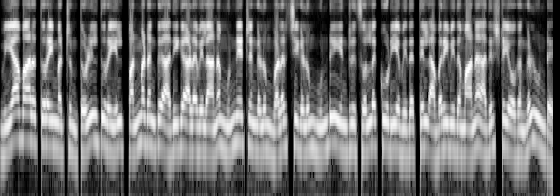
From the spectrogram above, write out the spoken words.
வியாபாரத்துறை மற்றும் தொழில்துறையில் பன்மடங்கு அதிக அளவிலான முன்னேற்றங்களும் வளர்ச்சிகளும் உண்டு என்று சொல்லக்கூடிய விதத்தில் அபரிவிதமான அதிர்ஷ்டயோகங்கள் உண்டு.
